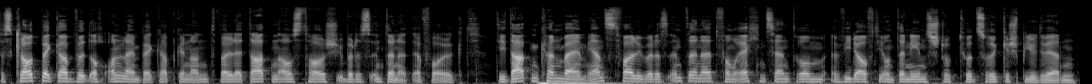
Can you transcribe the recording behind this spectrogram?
Das Cloud Backup wird auch Online Backup genannt, weil der Datenaustausch über das Internet erfolgt. Die Daten können bei einem Ernstfall über das Internet vom Rechenzentrum wieder auf die Unternehmensstruktur zurückgespielt werden.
